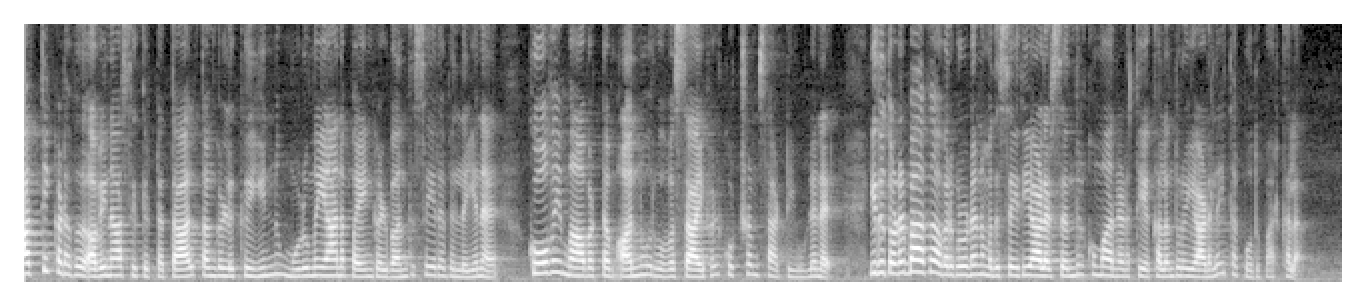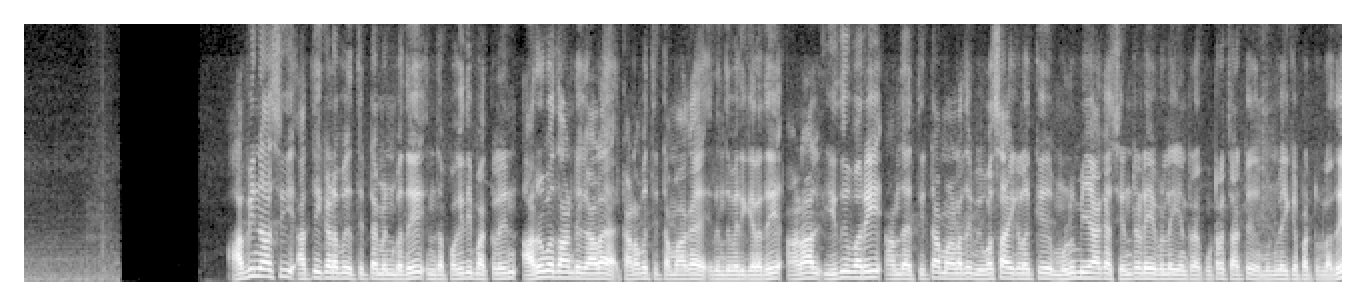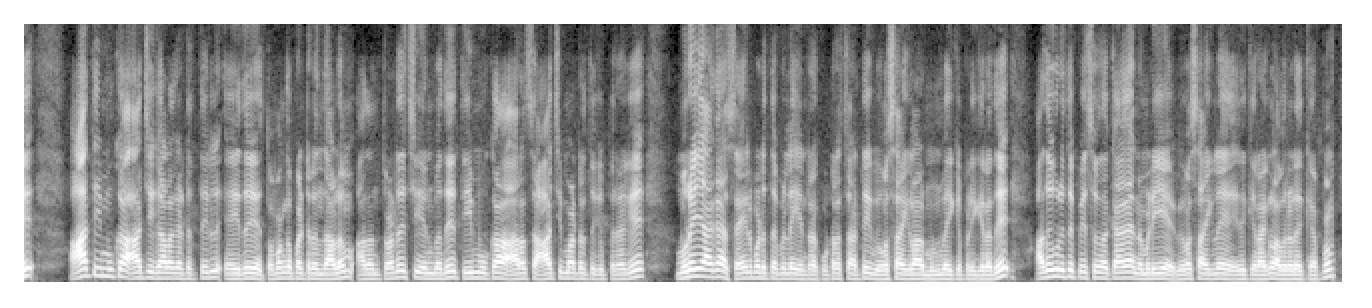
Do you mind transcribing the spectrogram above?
அத்திக்கடவு அவிநாசி திட்டத்தால் தங்களுக்கு இன்னும் முழுமையான பயன்கள் வந்து சேரவில்லை என கோவை மாவட்டம் அன்னூர் விவசாயிகள் குற்றம் சாட்டியுள்ளனர். இது தொடர்பாக அவர்களுடன் நமது செய்தியாளர் செந்தில்குமார் நடத்திய கலந்துரையாடலை தற்போது பார்க்கலாம். அவிநாசி அத்திக்கடவு திட்டம் என்பது இந்த பகுதி மக்களின் அறுபதாண்டு கால கனவு திட்டமாக இருந்து வருகிறது. ஆனால் இதுவரை அந்த திட்டமானது விவசாயிகளுக்கு முழுமையாக சென்றடையவில்லை என்ற குற்றச்சாட்டு முன்வைக்கப்பட்டுள்ளது. அதிமுக ஆட்சி காலகட்டத்தில் இது துவங்கப்பட்டிருந்தாலும் அதன் தொடர்ச்சி என்பது திமுக அரசு ஆட்சி மாற்றத்துக்கு பிறகு முறையாக செயல்படுத்தவில்லை என்ற குற்றச்சாட்டு விவசாயிகளால் முன்வைக்கப்படுகிறது. அது குறித்து பேசுவதற்காக நம்முடைய விவசாயிகளே இருக்கிறார்கள் அவர்களை கேட்போம்.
